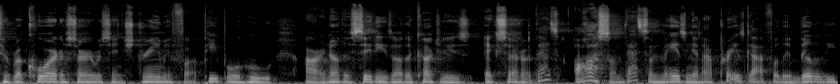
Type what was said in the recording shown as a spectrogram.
to record a service and stream it for people who are in other cities, other countries, etc. That's awesome. That's amazing, and I praise God for the ability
